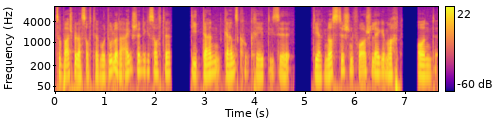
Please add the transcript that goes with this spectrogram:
zum Beispiel als Softwaremodul oder eigenständige Software, die dann ganz konkret diese diagnostischen Vorschläge macht und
